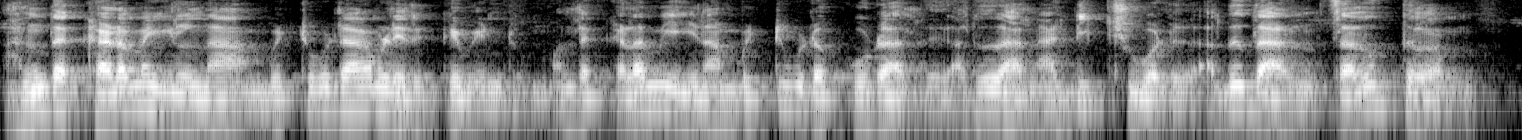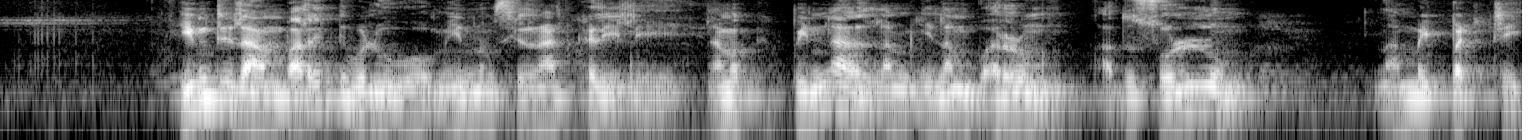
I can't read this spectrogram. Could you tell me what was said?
அந்த கடமையில் நாம் விட்டுவிடாமல் இருக்க வேண்டும். அந்த கடமையை நாம் விட்டுவிடக்கூடாது அதுதான் அடிச்சுவடு அதுதான் சரித்திரம் இன்று நாம் வரைந்து விடுவோம் இன்னும் சில நாட்களிலே. நமக்கு பின்னால் நம் இனம் வரும் அது சொல்லும். நம்மை பற்றி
